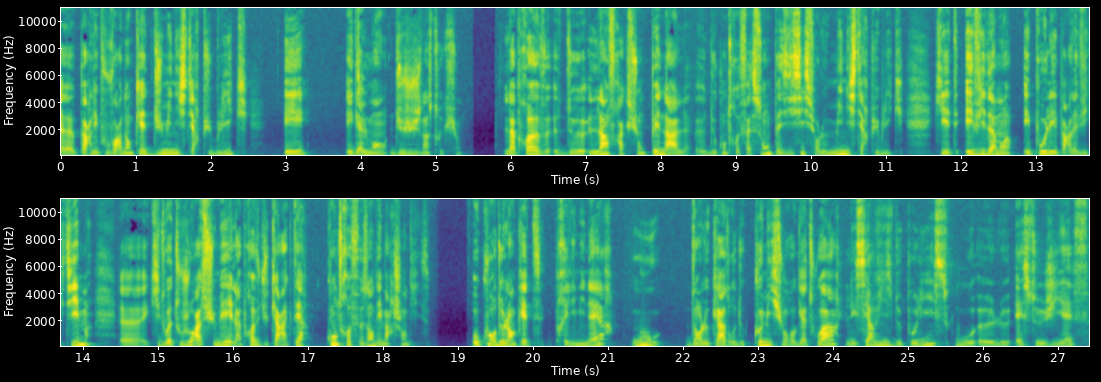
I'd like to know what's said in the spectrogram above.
euh, par les pouvoirs d'enquête du ministère public et également du juge d'instruction. La preuve de l'infraction pénale euh, de contrefaçon pèse ici sur le ministère public, qui est évidemment épaulé par la victime, qui doit toujours assumer la preuve du caractère contrefaisant des marchandises. Au cours de l'enquête préliminaire, ou dans le cadre de commissions rogatoires, les services de police ou euh, le SEJF,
